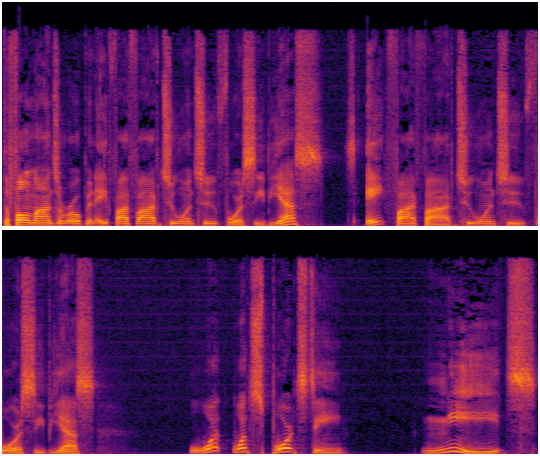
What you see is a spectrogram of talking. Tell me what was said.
The phone lines are open 855 212 4CBS. It's 855 212 4CBS. What, what sports team needs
